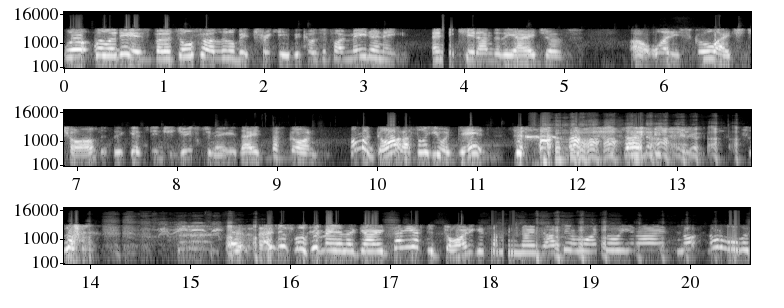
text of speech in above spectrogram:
Well, well, it is, but it's also a little bit tricky because if I meet any any kid under the age of, uh, any school age child that gets introduced to me, they they've gone, oh my god, I thought you were dead. so, so, they just look at me and they go, "Don't you have to die to get something named after you?" I'm like, "Well, you know, not not all the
